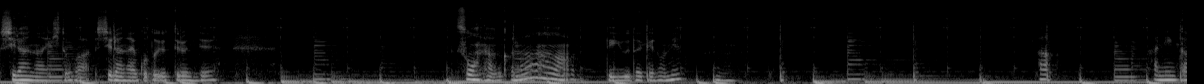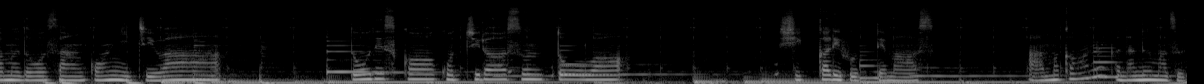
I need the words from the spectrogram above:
知らない人が知らないことを言ってるんでそうなんかなっていうだけのね、うん、あハニカム堂さんこんにちは。どうですか？こちら寸島はしっかり降ってます。あんま変わんないかな沼津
